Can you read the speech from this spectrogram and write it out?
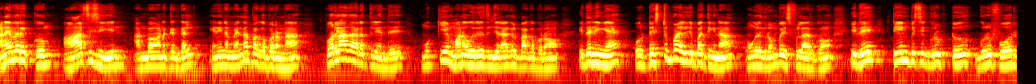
அனைவருக்கும் ஆர்சிசியின் அன்பா வணக்கங்கள். இனி நம்ம என்ன பார்க்க போகிறோம்னா பொருளாதாரத்திலேருந்து முக்கியமான ஒரு இருபத்தஞ்சு நாட்கள் பார்க்க போகிறோம் இதை நீங்கள் ஒரு டெஸ்ட் போல் எழுதி பார்த்தீங்கன்னா உங்களுக்கு ரொம்ப யூஸ்ஃபுல்லாக இருக்கும். இது TNPSC group two group four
